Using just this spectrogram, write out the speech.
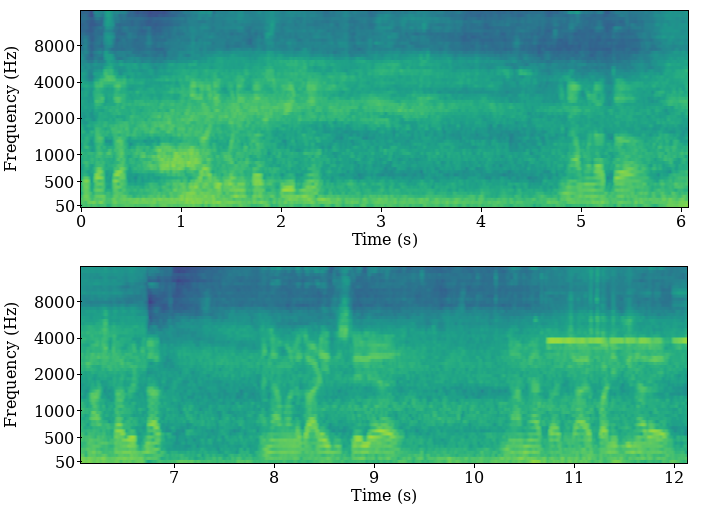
छोटासा आणि गाडी पण येतात स्पीडने आणि आम्हाला आता नाश्ता भेटणार आणि आम्हाला गाडी दिसलेली आहे आणि आम्ही आता चाय पाणी पिणार आहे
